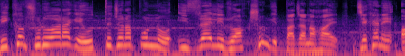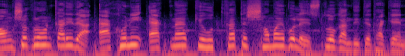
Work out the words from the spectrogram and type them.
বিক্ষোভ শুরু হওয়ার আগে উত্তেজনাপূর্ণ ইসরায়েলি রক সংগীত বাজানো হয়, যেখানে অংশগ্রহণকারীরা এখনই একনায়ককে উৎখাতের সময় বলে স্লোগান দিতে থাকেন।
